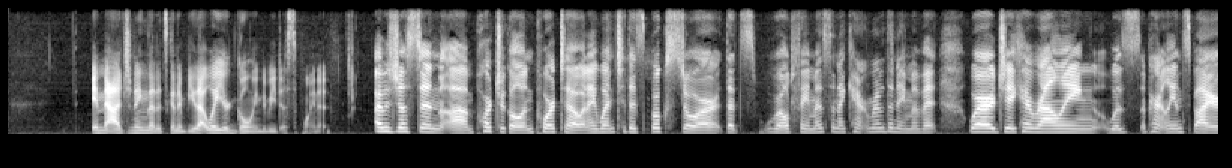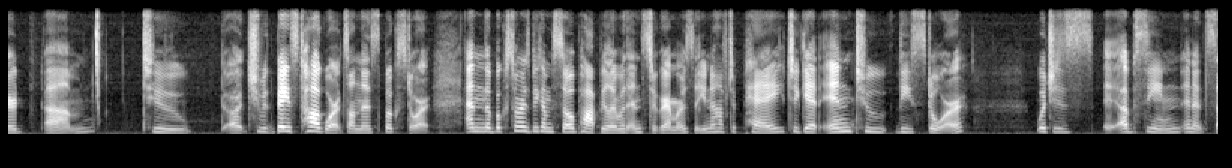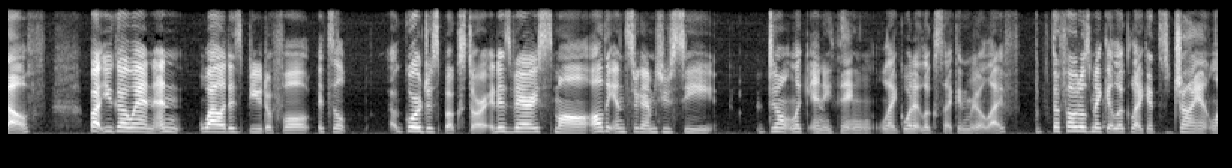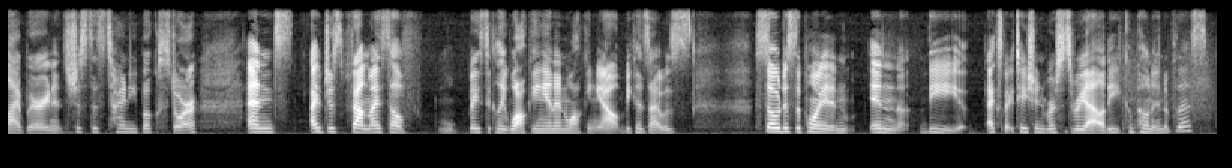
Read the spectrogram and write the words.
imagining that it's going to be that way, you're going to be disappointed. I was just in um, Portugal in Porto, and I went to this bookstore that's world famous, and I can't remember the name of it, where J.K. Rowling was apparently inspired um, to. Uh, she was based Hogwarts on this bookstore, and the bookstore has become so popular with Instagrammers that you now have to pay to get into the store, which is obscene in itself. But you go in, and while it is beautiful, it's a, a gorgeous bookstore. It is very small. All the Instagrams you see don't look anything like what it looks like in real life. The, the photos make it look like it's giant library and it's just this tiny bookstore. And I just found myself basically walking in and walking out because I was so disappointed in, in the expectation versus reality component of this.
